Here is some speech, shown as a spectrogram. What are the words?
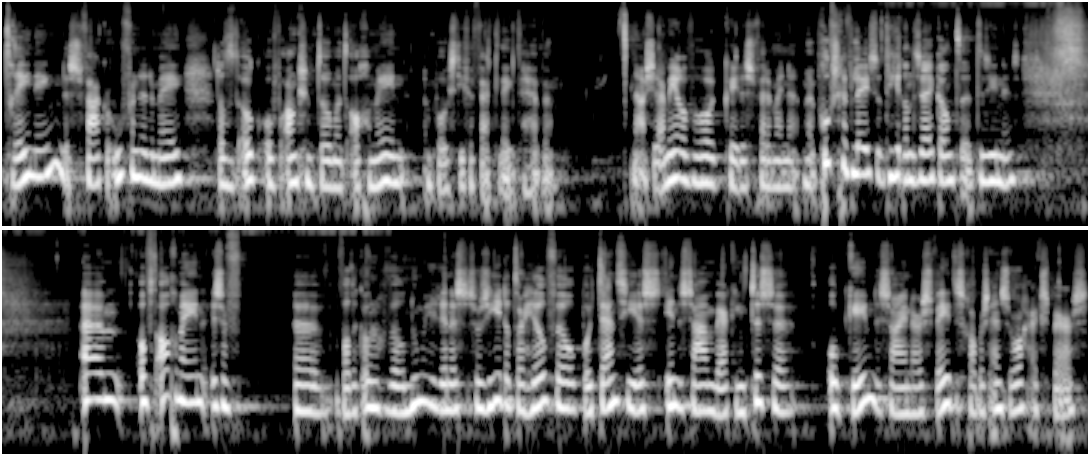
training, dus vaker oefenen ermee... dat het ook op angstsymptomen in het algemeen een positief effect leek te hebben. Nou, als je daar meer over hoort, kun je dus verder mijn, mijn proefschrift lezen... dat hier aan de zijkant te zien is. Um, over het algemeen is er... Uh, wat ik ook nog wil noemen hierin is... zo zie je dat er heel veel potentie is in de samenwerking... tussen ook game designers, wetenschappers en zorgexperts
